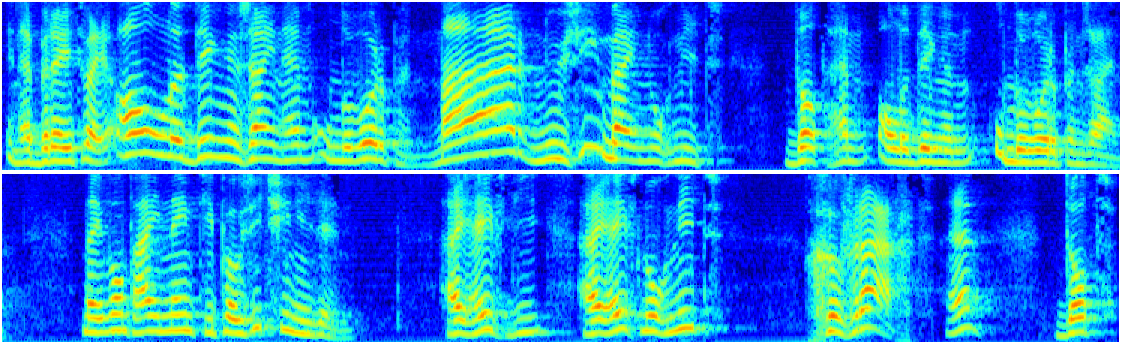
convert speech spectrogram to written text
In Hebreeën 2, alle dingen zijn hem onderworpen. Maar nu zien wij nog niet dat hem alle dingen onderworpen zijn. Nee, want hij neemt die positie niet in. Hij heeft, die, hij heeft nog niet gevraagd. Hè? Dat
